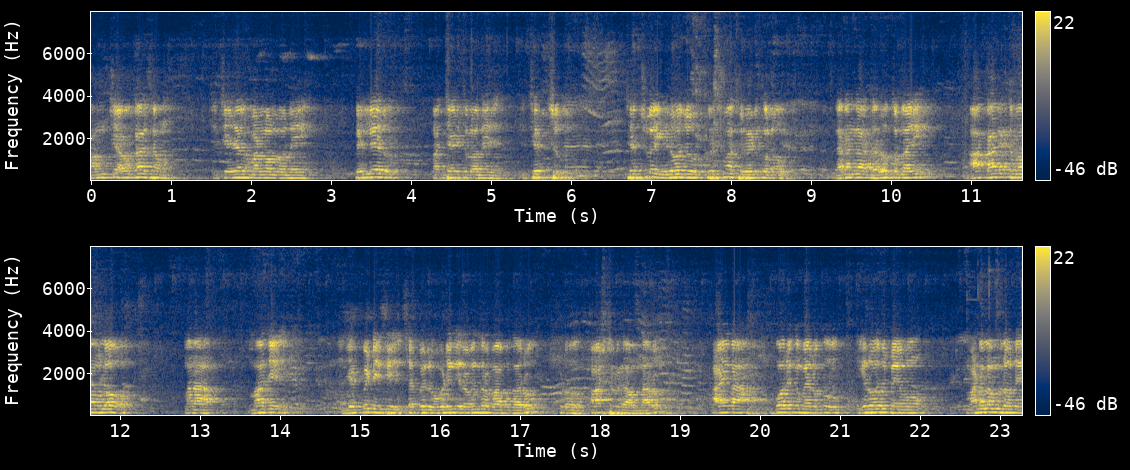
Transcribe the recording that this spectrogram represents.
మంచి అవకాశం ఈ చేజల మండలంలోని పెళ్ళేరు పంచాయతీలోని ఈ చర్చ్ చర్చిలో ఈరోజు క్రిస్మస్ వేడుకలు ఘనంగా జరుగుతున్నాయి. ఆ కార్యక్రమంలో మన మాజీ జెడ్పీటీసీ సభ్యులు ఒడిగి రవీంద్రబాబు గారు ఇప్పుడు పాస్టర్గా ఉన్నారు. ఆయన కోరిక మేరకు ఈరోజు మేము మండలంలోని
